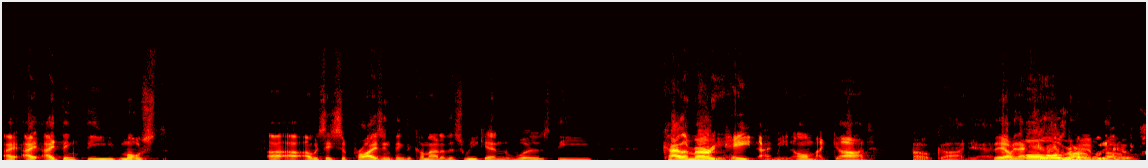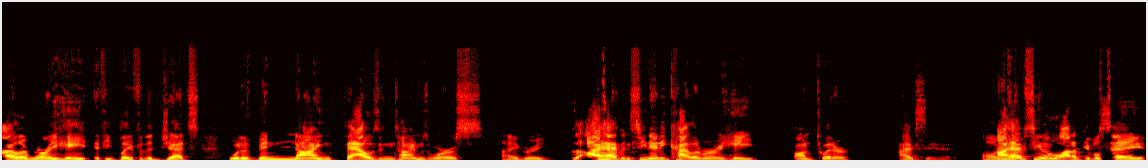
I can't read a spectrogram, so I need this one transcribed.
I, I I think the most uh, I would say surprising thing to come out of this weekend was the Kyler Murray hate. I mean, oh my god, Oh, God, yeah. they I are mean, that all over him, bro. Kyler Murray hate if he played for the Jets would have been 9,000 times worse. I agree. I haven't seen any Kyler Murray hate on Twitter. I've seen it. Oh, I have seen a lot of people say,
